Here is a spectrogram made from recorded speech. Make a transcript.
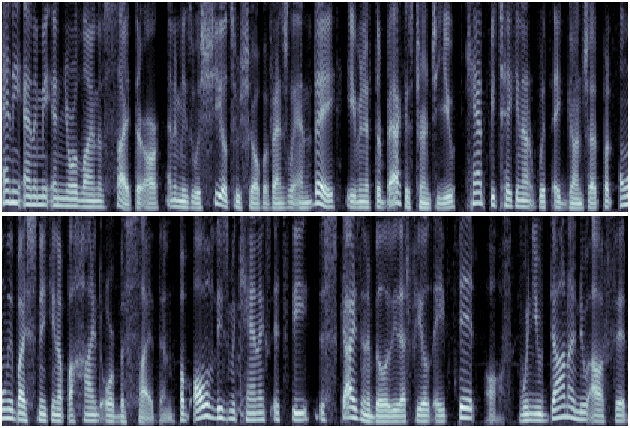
any enemy in your line of sight. There are enemies with shields who show up eventually, and they, even if their back is turned to you, can't be taken out with a gunshot, but only by sneaking up behind or beside them. Of all of these mechanics, it's the disguising ability that feels a bit off. When you don a new outfit,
